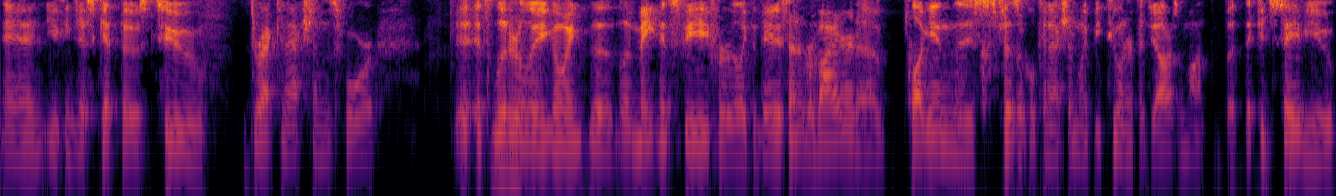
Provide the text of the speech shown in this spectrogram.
and you can just get those two direct connections for it's literally going the, the maintenance fee for like the data center provider to plug in this physical connection might be $250 a month but they could save you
